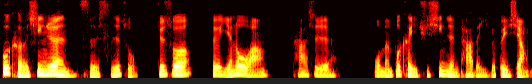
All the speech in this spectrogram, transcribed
不可信任此始祖，就是说这个阎罗王他是我们不可以去信任他的一个对象，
